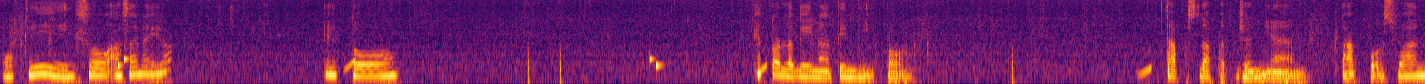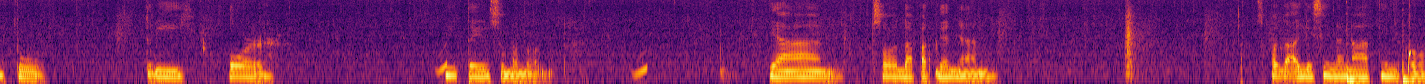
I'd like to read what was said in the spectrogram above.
Okay. So, asa na yun? Ito, ito lagay natin dito? Tapos dapat dyan yan. Tapos 1, 2 3, 4 dito yung sumunod. Yan. So dapat ganyan. So, pag-aalisin na natin to.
